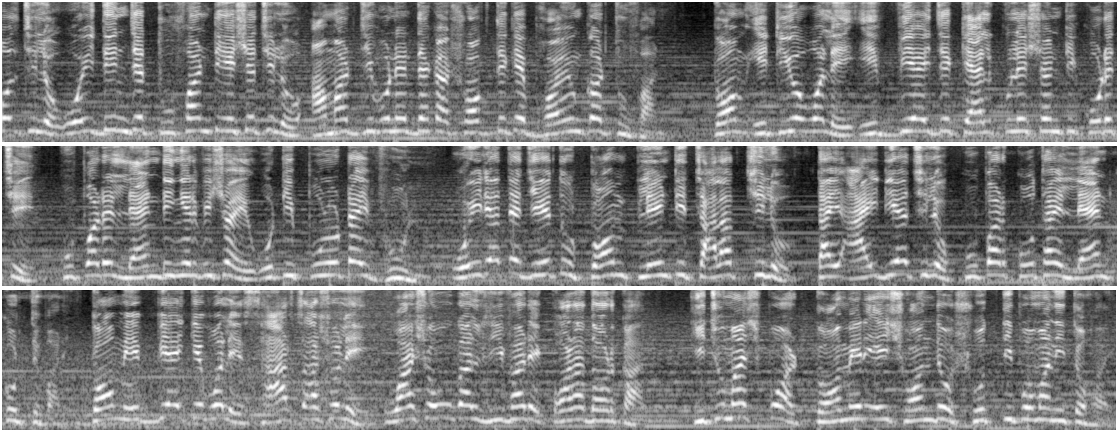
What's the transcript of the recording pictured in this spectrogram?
বলছিল, ওই দিন যে তুফানটি এসেছিল, আমার জীবনের দেখা সব থেকে ভয়ঙ্কর তুফান। টম এটিও বলে, এফবিআই যে ক্যালকুলেশনটি করেছে, কুপারের ল্যান্ডিং এর বিষয়ে ওটি পুরোটাই ভুল। ওই রাতে যেহেতু টম প্লেনটি চালাচ্ছিল, তাই আইডিয়া ছিল কুপার কোথায় ল্যান্ড করতে পারে। টম এফবিআই কে বলে, সার্চ আসলে ওয়াশৌগাল রিভারে করা দরকার। কিছু মাস পর টমের এই সন্দেহ সত্যি প্রমাণিত হয়।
